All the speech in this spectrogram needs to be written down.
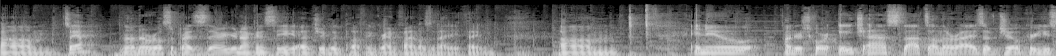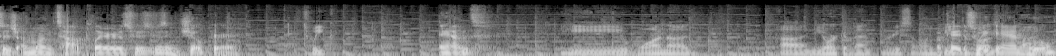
Um, so yeah, no no real surprises there. You're not going to see a Jigglypuff in grand finals of anything. Um, Inu underscore HS thoughts on the rise of Joker usage among top players. Who's using Joker? Tweak. And He won a, a New York event recently. okay, Tweak and who?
